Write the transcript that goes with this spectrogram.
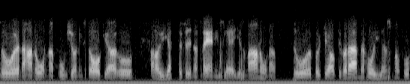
Så eh, när han ordnar provkörningsdagar och han har ju jättefina träningsläger som han anordnar. Då brukar jag alltid vara där med hojen så man får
